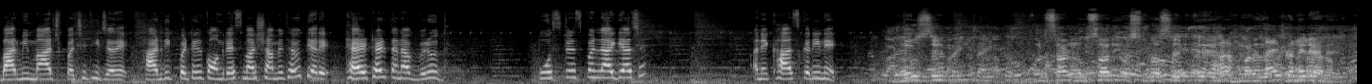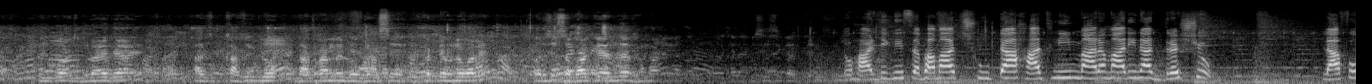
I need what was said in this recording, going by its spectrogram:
બારમી માર્ચ પછીથી જ્યારે હાર્દિક પટેલ કોંગ્રેસમાં સામેલ થયો ત્યારે ઠેર ઠેર તેના વિરુદ્ધ પોસ્ટર્સ પણ લાગ્યા છે અને ખાસ કરીને भरूच से वलसाड़ नवसारी और सूरत से के हमारे जो कैंडिडेट हैं उनको आज बुलाया गया है आज काफ़ी लोग दादरा में लोग यहाँ से इकट्ठे होने वाले हैं और इसी सभा के अंदर हमारे पीसीसी के अध्यक्ष તો હાર્દિકની સભામાં છૂટા હાથની મારામારીના દ્રશ્યો લાફો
